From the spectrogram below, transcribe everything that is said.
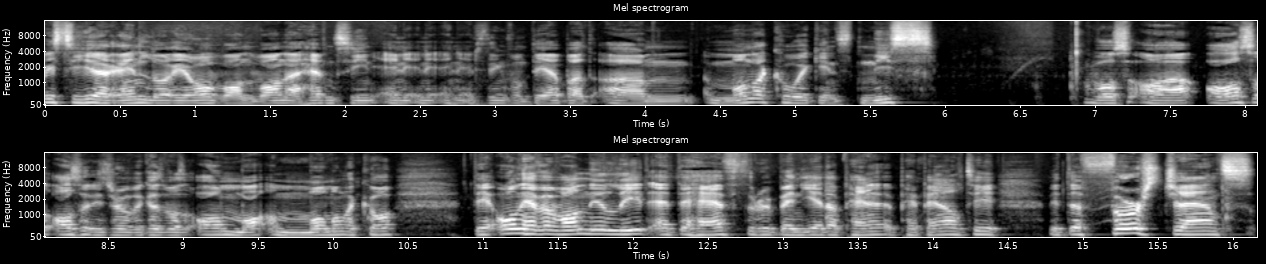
we see here Rennes Lorient 1 1. I haven't seen any, any, anything from there, but um, Monaco against Nice was uh, also also interesting because it was all Mo Monaco. They only have a 1 0 lead at the half through Ben Yedder pen penalty. With the first chance,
